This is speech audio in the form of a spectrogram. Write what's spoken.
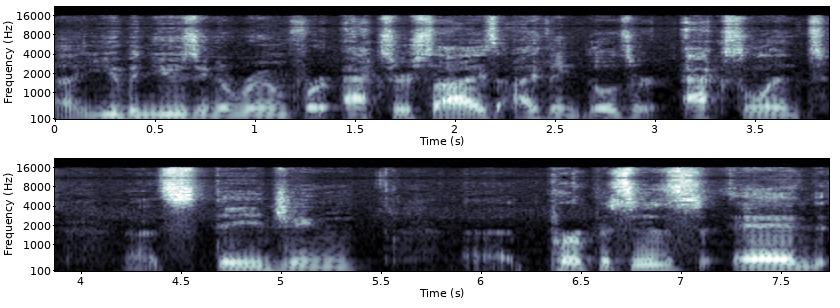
uh, you've been using a room for exercise. I think those are excellent uh, staging uh, purposes, and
